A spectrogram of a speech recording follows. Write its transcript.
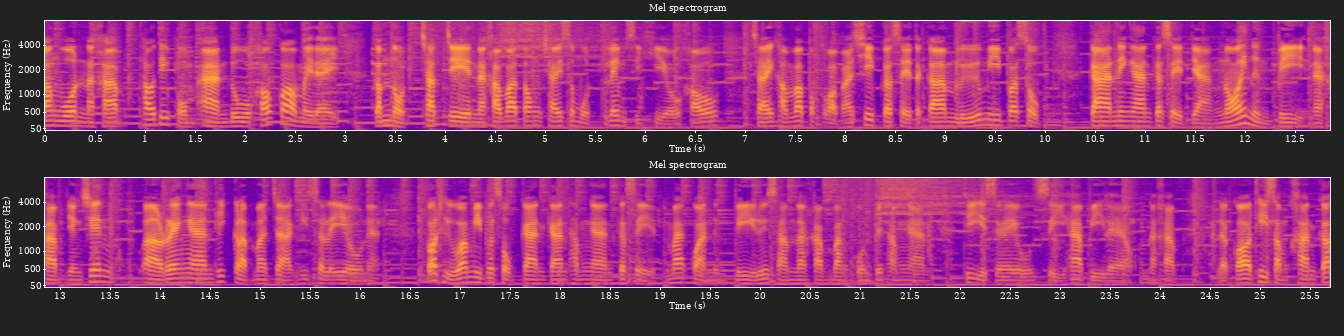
กังวลนะครับ เท่าที่ผมอ่านดูเขาก็ไม่ได้ กำหนดชัดเจนนะครับว่าต้องใช้สมุดเล่มสีเขียวเขาใช้คำว่าประกอบอาชีพเกษตรกรรม หรือมีประสบการในงานเกษตรอย่างน้อย 1 ปีนะครับอย่างเช่นแรงงานที่กลับมาจากอิสราเอลเนี่ยก็ถือว่ามีประสบการณ์การทำงานเกษตรมากกว่า 1 ปีด้วยซ้ำนะครับ บางคนไปทำงานที่อิสราเอล 4-5 ปีแล้วนะครับ แล้วก็ที่สำคัญก็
